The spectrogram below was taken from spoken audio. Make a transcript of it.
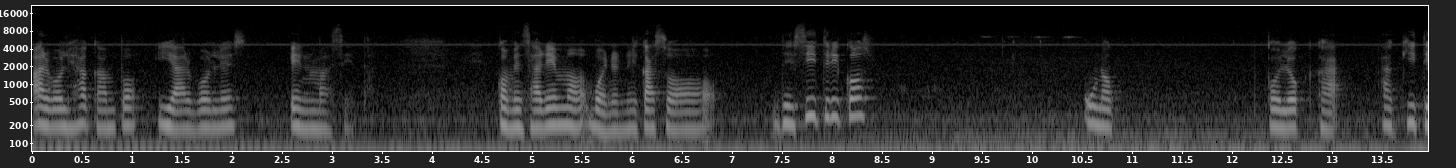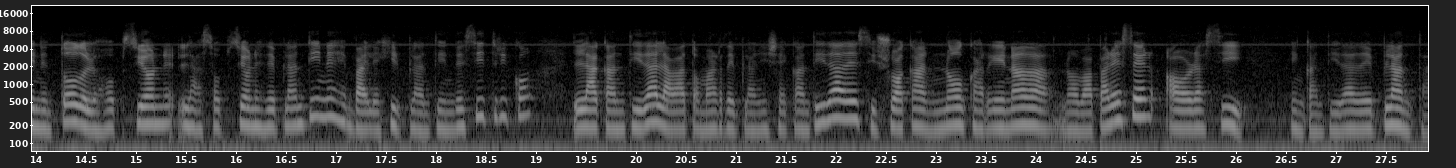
árboles a campo y árboles en maceta. Comenzaremos, bueno, en el caso de cítricos, uno coloca aquí tiene todas las opciones, las opciones de plantines, va a elegir plantín de cítrico, la cantidad la va a tomar de planilla de cantidades, si yo acá no cargué nada no va a aparecer, ahora sí en cantidad de planta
